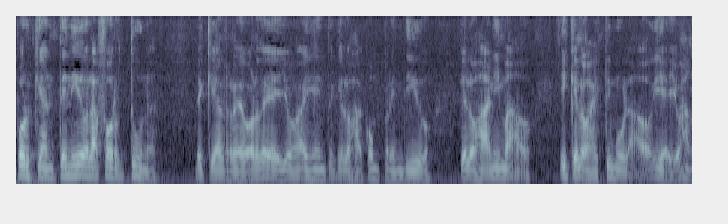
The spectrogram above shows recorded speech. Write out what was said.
porque han tenido la fortuna de que alrededor de ellos hay gente que los ha comprendido, que los ha animado y que los ha estimulado y ellos han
